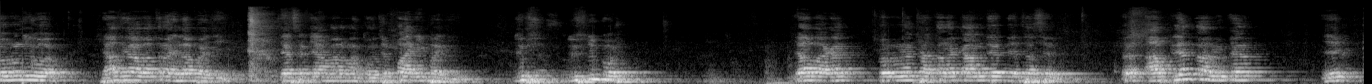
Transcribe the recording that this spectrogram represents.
तरुण युवक ह्याच गावात राहिला पाहिजे. त्यासाठी आम्हाला महत्वाचं पाणी पाहिजे. दुस- दुसरी गोष्ट या भागात तरुणाच्या हाताला काम जर देत असेल तर आपल्या तालुक्यात एक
